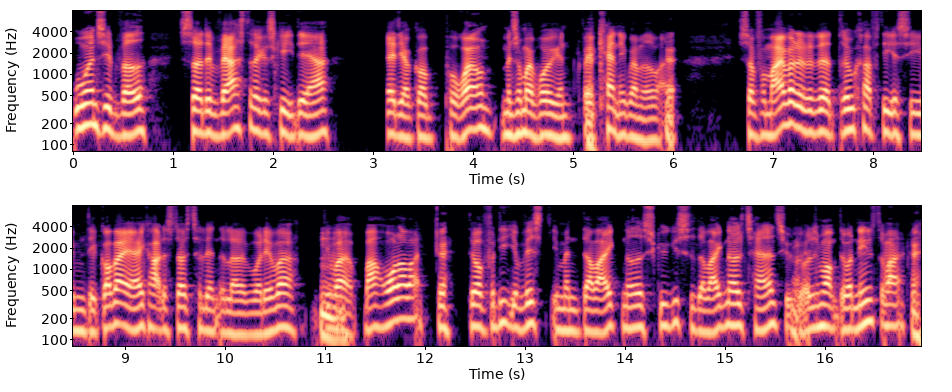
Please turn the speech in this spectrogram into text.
uanset hvad, så er det værste, der kan ske, det er, at jeg går på røven, men så må jeg prøve igen, for ja. jeg kan ikke være medarbejder. Ja. Så for mig var det det der drivkraft i at sige, det kan godt være, at jeg ikke har det største talent, eller whatever. Det mm. var bare hårdt arbejde. Ja. Det var fordi, jeg vidste, at der var ikke noget skyggeside, der var ikke noget alternativ. Nej. Det var ligesom om, det var den eneste vej. Ja.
